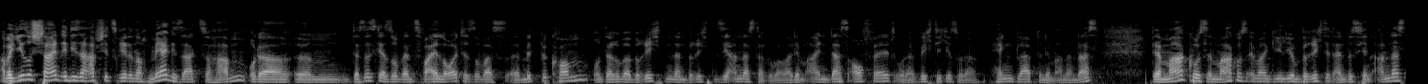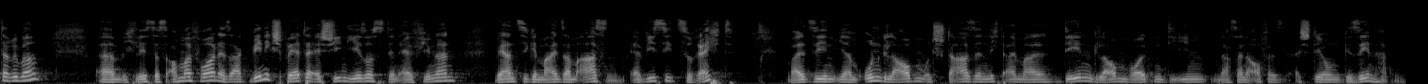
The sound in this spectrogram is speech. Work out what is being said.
Aber Jesus scheint in dieser Abschiedsrede noch mehr gesagt zu haben. Oder ähm, das ist ja so, wenn zwei Leute sowas äh, mitbekommen und darüber berichten, dann berichten sie anders darüber, weil dem einen das auffällt oder wichtig ist oder hängen bleibt und dem anderen das. Der Markus im Markus-Evangelium berichtet ein bisschen anders darüber. Ähm, ich lese das auch mal vor. Der sagt, wenig später erschien Jesus den elf Jüngern, während sie gemeinsam aßen. Er wies sie zurecht, weil sie in ihrem Unglauben und Starrsinn nicht einmal denen glauben wollten, die ihn nach seiner Auferstehung gesehen hatten.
